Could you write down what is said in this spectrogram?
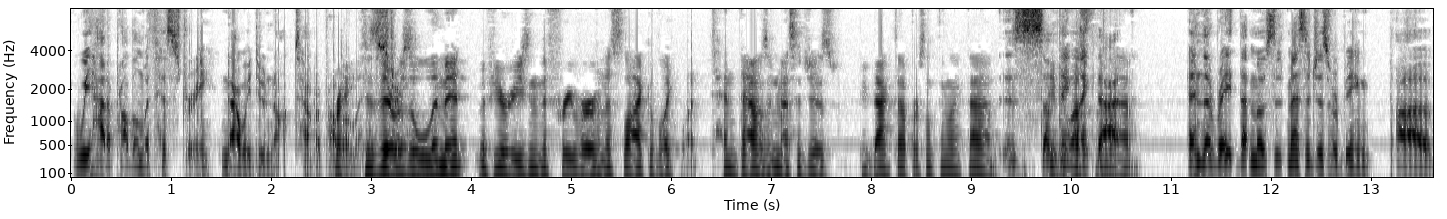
we had a problem with history. Now we do not have a problem right, because there was a limit if you're using the free version of Slack of like what ten thousand messages be backed up or something like that. Something like that. that. And the rate that most messages were being uh,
